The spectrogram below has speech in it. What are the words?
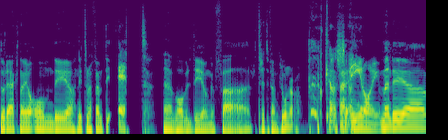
Då räknar jag om det 1951 eh, var väl det ungefär 35 kronor då? Kanske. Nej, ingen aning, men det eh,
